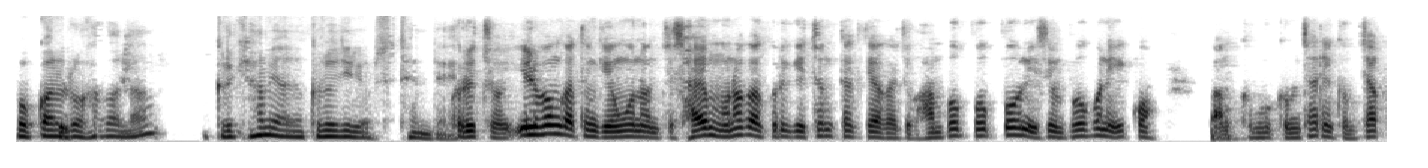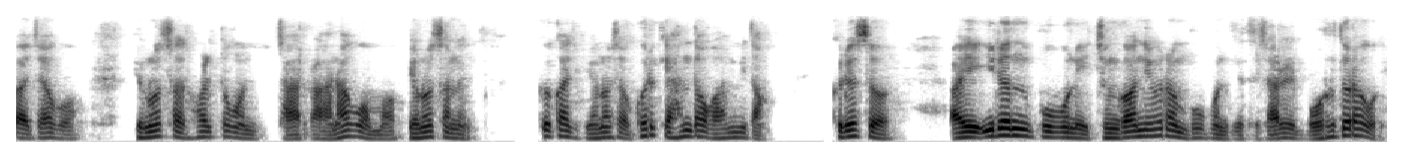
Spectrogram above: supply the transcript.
법관으로 하거나 그렇게 하면 그럴 일이 없을 텐데. 그렇죠. 일본 같은 경우는 사회 문화가 그렇게 정착되어 가지고 한 번 법원이 있으면 법원에 있고 검, 검찰이 검찰까지 하고 변호사 활동은 잘 안 하고 뭐 변호사는 끝까지 변호사 그렇게 한다고 합니다. 그래서 아예 이런 부분이 증관이라는 부분에 대해서 잘 모르더라고요.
